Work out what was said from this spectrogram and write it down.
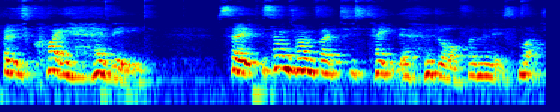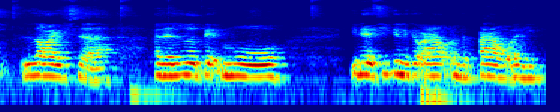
but it's quite heavy. So sometimes I just take the hood off and then it's much lighter and a little bit more, you know, if you're going to go out and about and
